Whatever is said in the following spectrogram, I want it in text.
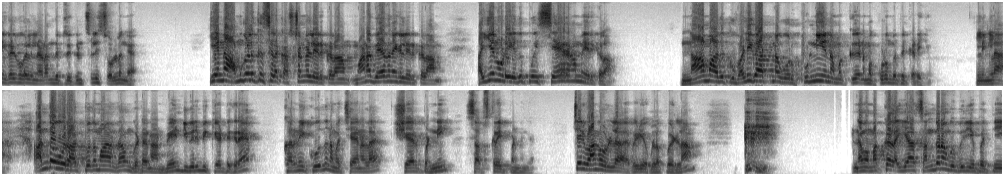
நிகழ்வுகள் நடந்துட்டு இருக்குன்னு சொல்லி சொல்லுங்க. ஏன்னா அவங்களுக்கு சில கஷ்டங்கள் இருக்கலாம் மனவேதனைகள் இருக்கலாம் ஐயனுடைய இது போய் சேராம இருக்கலாம். நாம அதுக்கு வழிகாட்டின ஒரு புண்ணியம் நமக்கு நம்ம குடும்பத்துக்கு கிடைக்கும். இல்லைங்களா? அந்த ஒரு அற்புதமானதான் உங்ககிட்ட நான் வேண்டி விரும்பி கேட்டுக்கிறேன். கருணை கூர்ந்து நம்ம சேனலை ஷேர் பண்ணி சப்ஸ்கிரைப் பண்ணுங்க. சரி வாங்க உள்ள வீடியோக்குள்ள போயிடலாம். நம்ம மக்கள் ஐயா சந்தன விபூதியை பற்றி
